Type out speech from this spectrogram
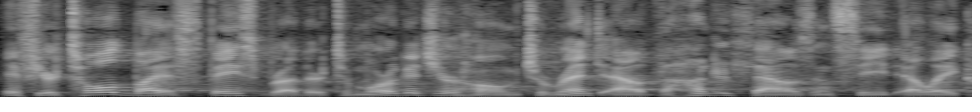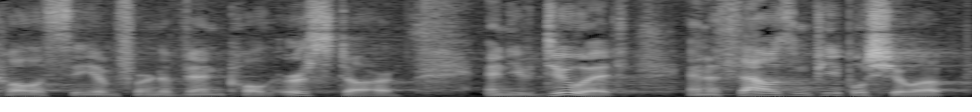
If you're told by a space brother to mortgage your home to rent out the 100,000 seat LA Coliseum for an event called Earthstar, and you do it, and a thousand people show up,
